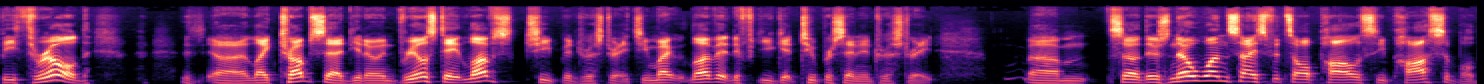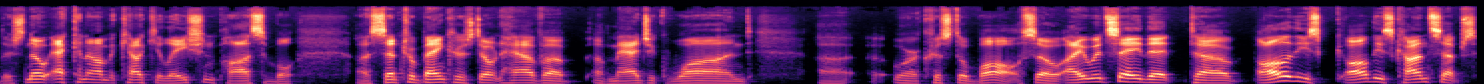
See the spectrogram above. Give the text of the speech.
be thrilled uh, like Trump said, you know, and real estate loves cheap interest rates. You might love it if you get 2% interest rate. Um, so there's no one size fits all policy possible. There's no economic calculation possible. Uh, central bankers don't have a, a magic wand uh, or a crystal ball. So I would say that uh, all of these all these concepts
